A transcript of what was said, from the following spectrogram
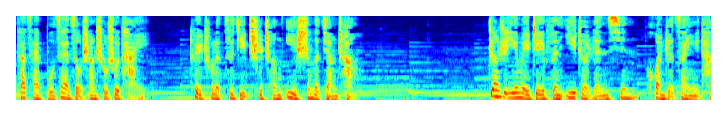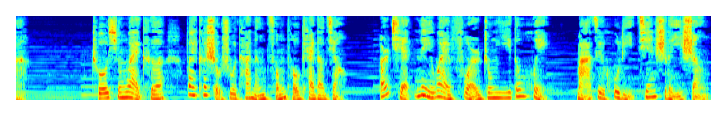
他才不再走上手术台，退出了自己驰骋一生的疆场。正是因为这份医者仁心，患者赞誉他。除胸外科、外科手术，他能从头开到脚，而且内外妇儿中医都会，麻醉护理监视的一生。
